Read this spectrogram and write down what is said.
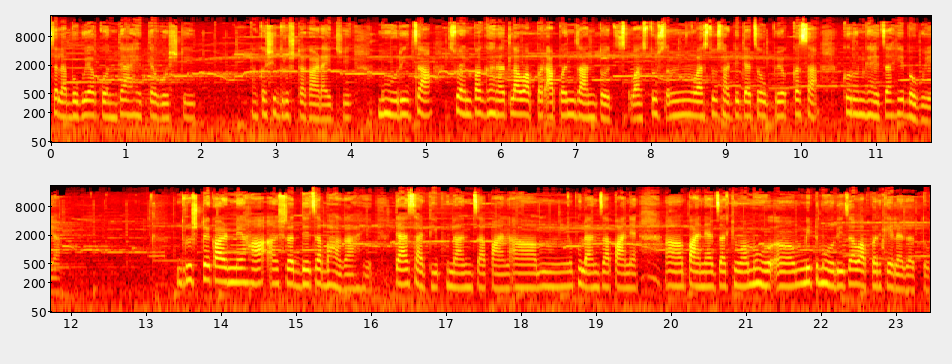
चला बघूया कोणत्या आहेत त्या गोष्टी. कशी दृष्ट काढायची? मोहरीचा स्वयंपाकघरातला वापर आपण जाणतोच. वास्तू वास्तूसाठी त्याचा उपयोग कसा करून घ्यायचा हे बघूया. दृष्ट काढणे हा श्रद्धेचा भाग आहे. त्यासाठी फुलांचा पान फुलांचा पाण्या पाण्याचा किंवा मोह मीठ मोहरीचा वापर केला जातो.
